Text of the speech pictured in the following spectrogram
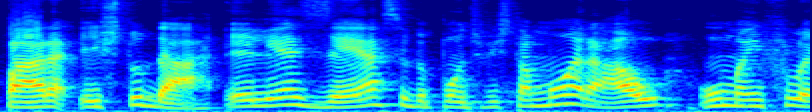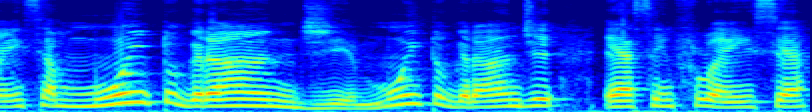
para estudar. Ele exerce, do ponto de vista moral, uma influência muito grande, muito grande essa influência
